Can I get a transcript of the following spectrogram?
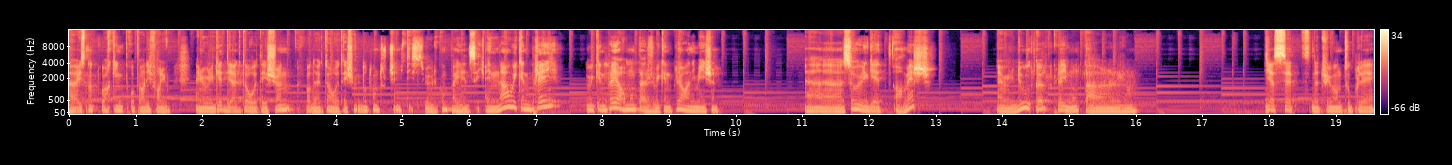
uh, it's not working properly for you. And we will get the actor rotation for the actor rotation. We don't want to change this. We will compile and save. And now we can play, we can play our montage, we can play our animation. Uh, so we will get our mesh and we'll do a play montage. The asset that we want to play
